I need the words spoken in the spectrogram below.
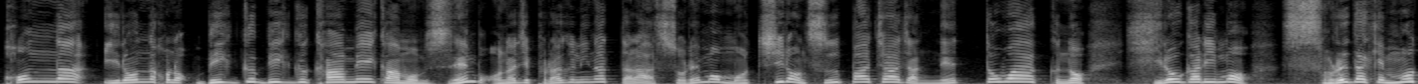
こんないろんなこのビッグビッグカーメーカーも全部同じプラグになったらそれももちろんスーパーチャージャーネットワークの広がりもそれだけもっ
